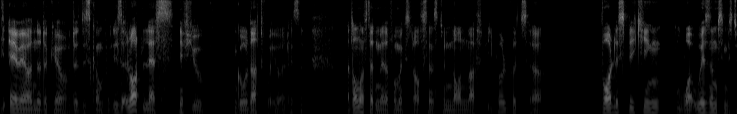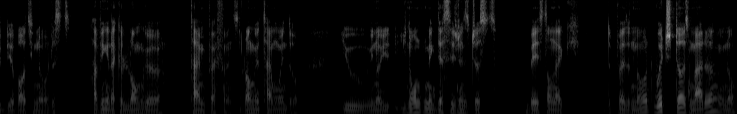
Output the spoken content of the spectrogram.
the area under the curve of the discomfort is a lot less if you go that way, right? It's a, I don't know if that metaphor makes a lot of sense to non-math people, but uh, broadly speaking, what wisdom seems to be about, you know, just having like a longer time preference, a longer time window. You, you know, you, you don't make decisions just based on like the present moment, which does matter. You know,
